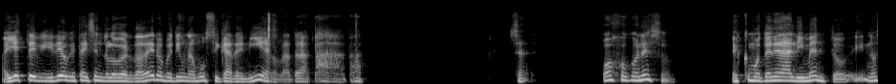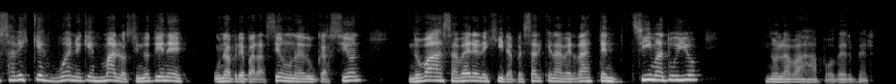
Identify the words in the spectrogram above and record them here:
Hay este video que está diciendo lo verdadero, pero tiene una música de mierda atrás. Pa. O sea, ojo con eso. Es como tener alimento. Y no sabéis qué es bueno y qué es malo. Si no tiene una preparación, una educación, no vas a saber elegir. A pesar que la verdad esté encima tuyo, no la vas a poder ver.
